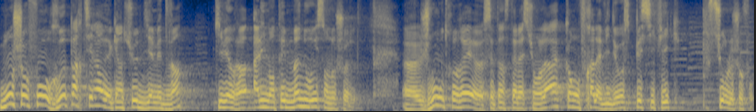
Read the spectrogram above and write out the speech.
Mon chauffe-eau repartira avec un tuyau de diamètre 20 qui viendra alimenter ma nourrice en eau chaude. Euh, je vous montrerai euh, cette installation-là quand on fera la vidéo spécifique sur le chauffe-eau.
